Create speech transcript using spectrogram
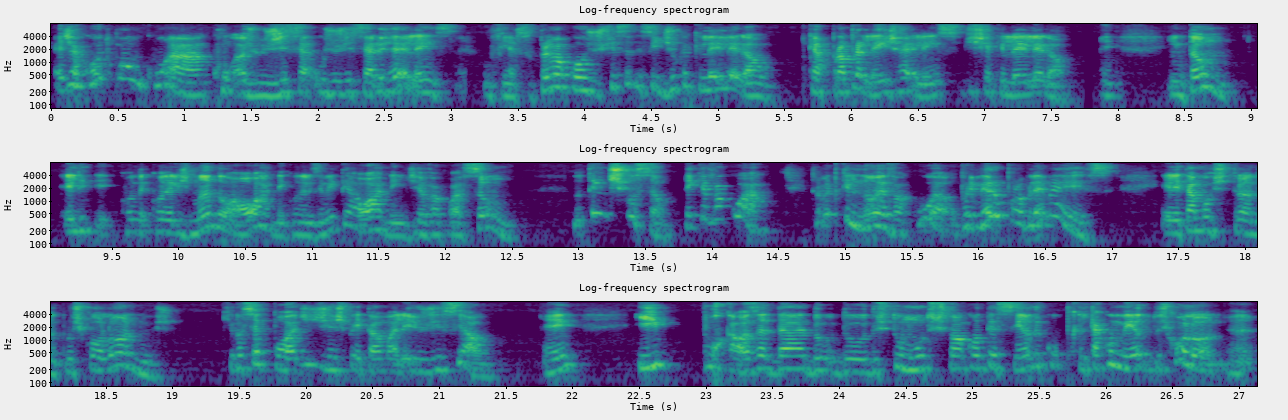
É de acordo com, com, a, com a justiça, o judiciário israelense. Enfim, a Suprema Corte de Justiça decidiu que aquilo é ilegal que a própria lei israelense diz que aquilo é ilegal. Então, ele, quando, quando, eles mandam a ordem, quando eles emitem a ordem de evacuação, não tem discussão, tem que evacuar. No momento que ele não evacua, o primeiro problema é esse. Ele está mostrando para os colonos que você pode desrespeitar uma lei judicial. Hein? E por causa da, do, do, dos tumultos que estão acontecendo, porque ele está com medo dos colonos. Né?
